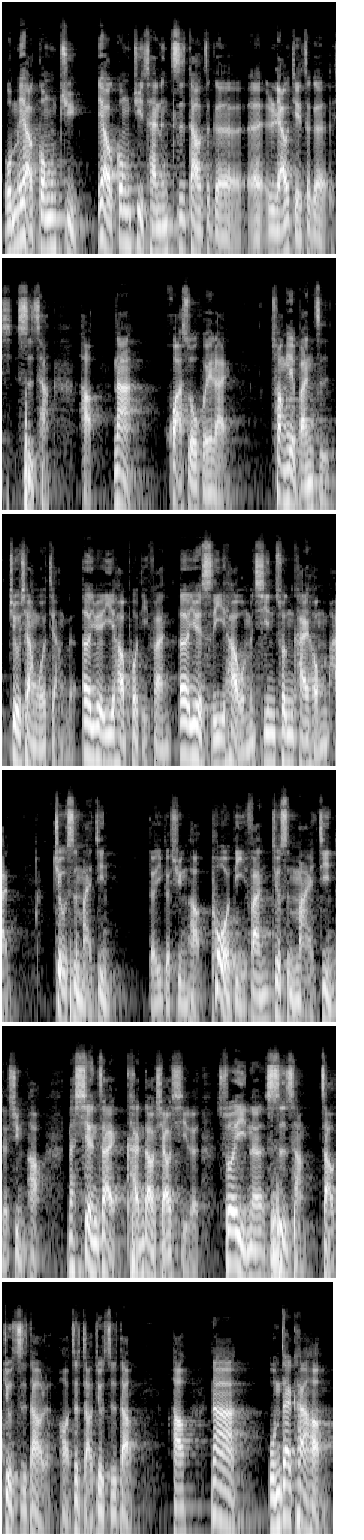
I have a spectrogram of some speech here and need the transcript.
我们要有工具，要有工具才能知道这个呃了解这个市场。好，那话说回来，创业板指就像我讲的，二月一号破底翻，二月十一号我们新春开红盘，就是买进的一个讯号，破底翻就是买进的讯号。那现在看到消息了，所以呢市场早就知道了，好，这早就知道。好，那我们再看哈。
